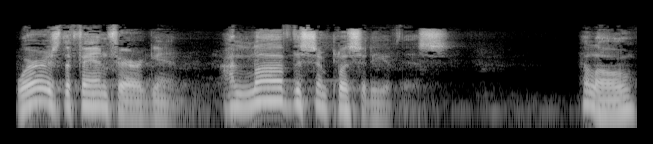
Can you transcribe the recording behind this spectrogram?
Where is the fanfare again? I love the simplicity of this. Hello.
